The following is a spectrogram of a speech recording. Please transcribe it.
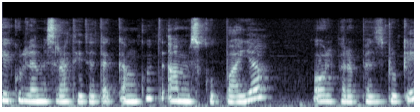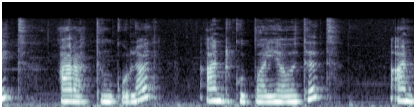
ኬኩን ለመስራት የተጠቀምኩት አምስት ኩባያ all purpose ዱቄት፣ አራት እንቁላል፣ አንድ ኩባያ ወተት፣ አንድ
